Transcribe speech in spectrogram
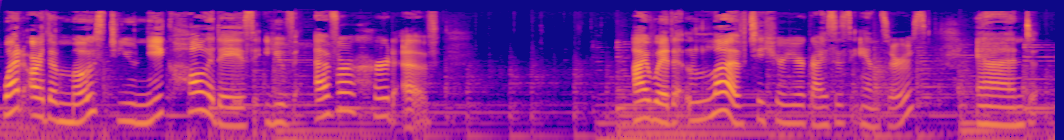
What are the most unique holidays you've ever heard of? I would love to hear your guys' answers. And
